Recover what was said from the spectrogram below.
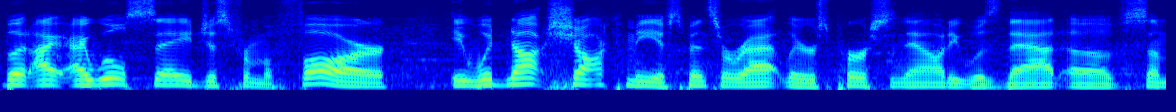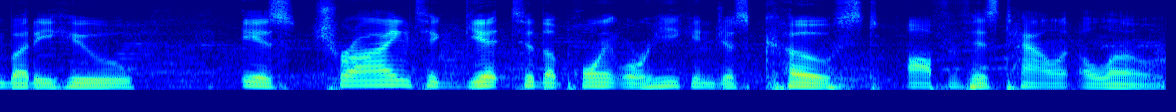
but I, I will say just from afar, it would not shock me if Spencer Rattler's personality was that of somebody who is trying to get to the point where he can just coast off of his talent alone.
